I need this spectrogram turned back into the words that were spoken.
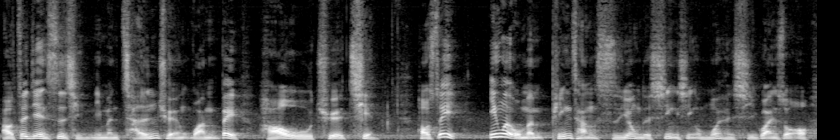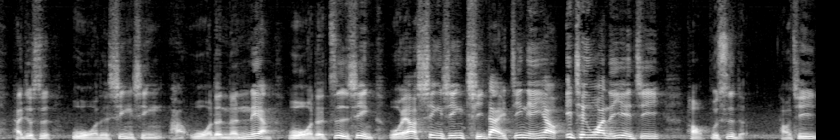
啊这件事情，你们成全完备，毫无缺欠。好，所以因为我们平常使用的信心，我们会很习惯说，哦，他就是我的信心，哈，我的能量，我的自信，我要信心，期待今年要一千万的业绩。好，不是的，好，其实。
